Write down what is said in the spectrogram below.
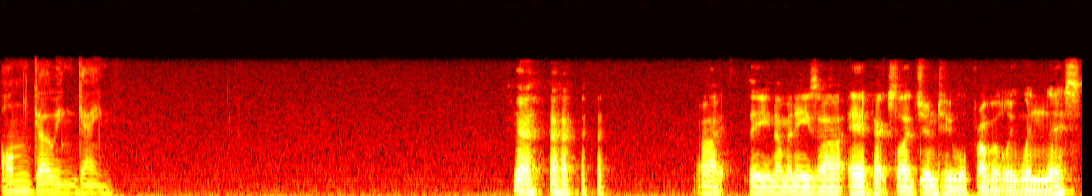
ongoing game. yeah. right, the nominees are Apex Legend, who will probably win this,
